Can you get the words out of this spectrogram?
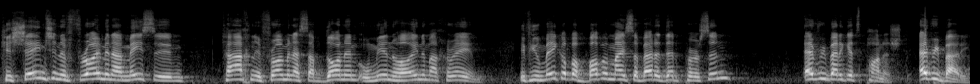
Kishem shenefroim in amesim, kach nefroim in asabdonim, umin ha'oinim achareim. If you make up a baba mice about a dead person, everybody gets punished. Everybody.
